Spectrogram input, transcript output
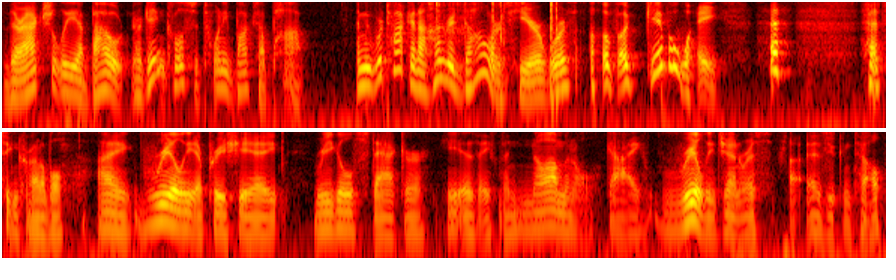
they're actually about they're getting close to 20 bucks a pop. I mean, we're talking $100 here worth of a giveaway. That's incredible. I really appreciate Regal Stacker. He is a phenomenal guy, really generous, uh, as you can tell.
